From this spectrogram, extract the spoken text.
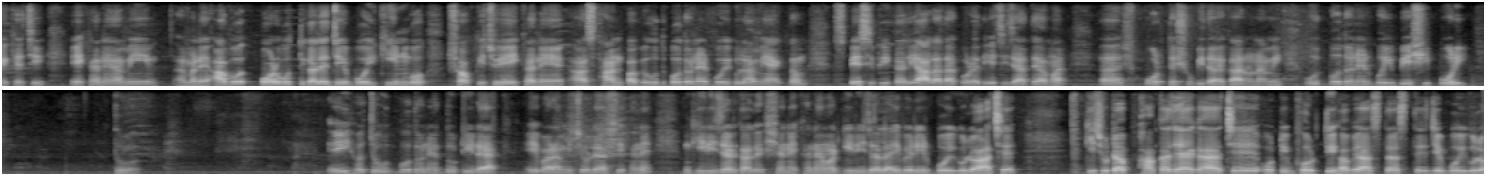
রেখেছি। এখানে আমি মানে আব, পরবর্তীকালে যে বই কিনবো সব কিছুই এইখানে স্থান পাবে। উদ্বোধনের বইগুলো আমি একদম স্পেসিফিক্যালি আলাদা করে দিয়েছি যাতে আমার পড়তে সুবিধা হয়। কারণ আমি উদ্বোধনের বই বেশি পড়ি। তো এই হচ্ছে উদ্বোধনের দুটি র্যাক। এবার আমি চলে আসি এখানে গিরিজার কালেকশন এখানে আমার গিরিজা লাইব্রেরির বইগুলো আছে। কিছুটা ফাঁকা জায়গা আছে, ওটি ভর্তি হবে আস্তে আস্তে, যে বইগুলো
